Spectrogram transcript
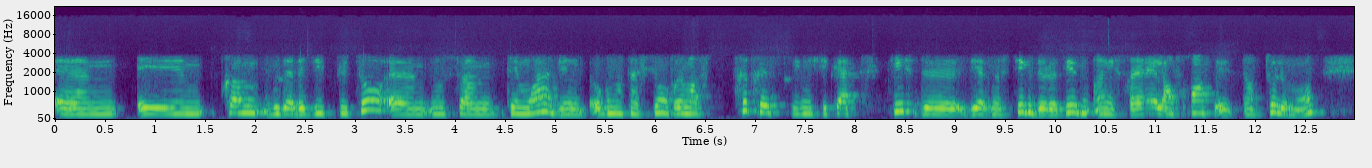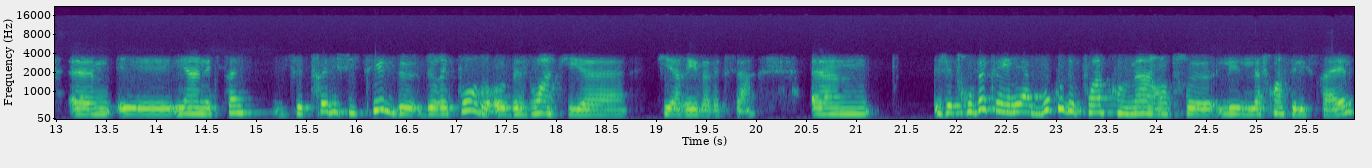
et comme vous avez dit plus tôt, nous sommes témoins d'une augmentation vraiment très, très significative de diagnostic de l'autisme en Israël, en France et dans tout le monde. Euh, et il y a un extrême, c'est très difficile de, répondre aux besoins qui, euh, arrivent avec ça. Euh, j'ai trouvé qu'il y a beaucoup de points communs entre la France et l'Israël,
